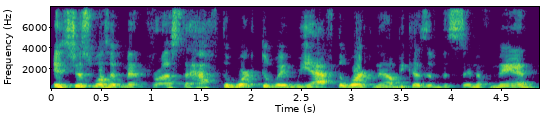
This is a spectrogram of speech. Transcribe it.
it just wasn't meant for us to have to work the way we have to work now because of the sin of man.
